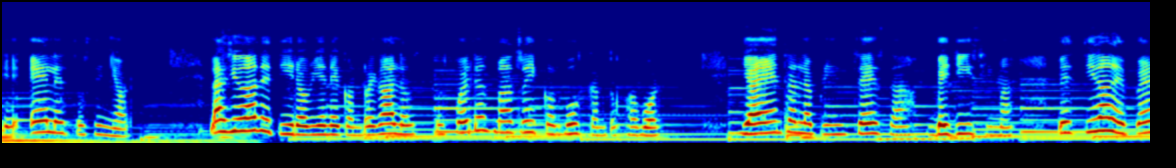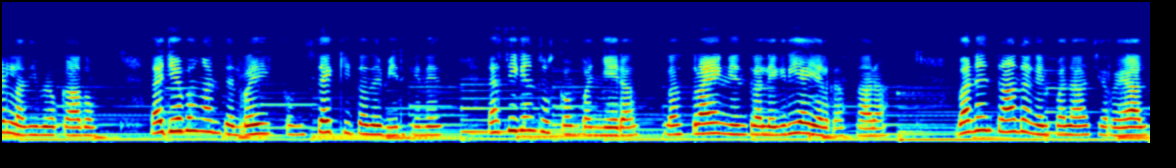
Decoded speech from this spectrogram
que él es tu Señor. La ciudad de Tiro viene con regalos, los pueblos más ricos buscan tu favor. Ya entra la princesa, bellísima, vestida de perlas y brocado. La llevan ante el rey con séquito de vírgenes, la siguen sus compañeras, las traen entre alegría y algazara. Van entrando en el palacio real.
